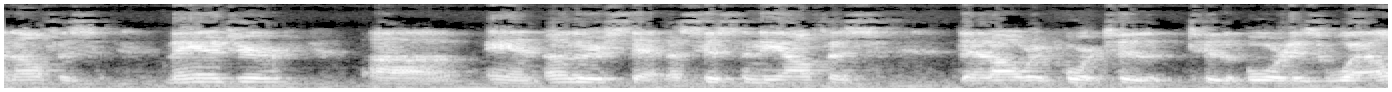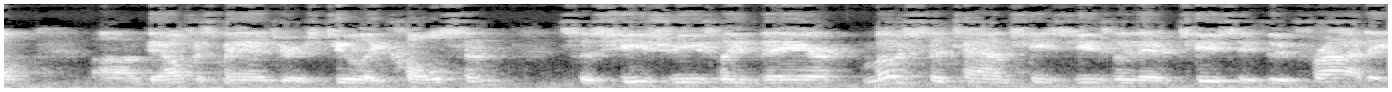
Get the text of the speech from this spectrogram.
an office manager, uh, and others that assist in the office that all report to to the board as well. Uh, the office manager is Julie Colson. So she's usually there. Most of the time, she's usually there Tuesday through Friday.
